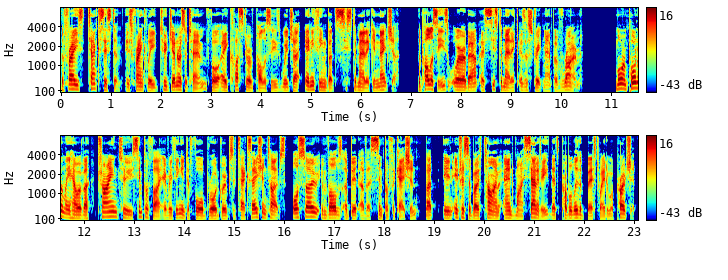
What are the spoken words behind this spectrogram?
The phrase tax system is frankly too generous a term for a cluster of policies which are anything but systematic in nature. The policies were about as systematic as a street map of Rome. More importantly, however, trying to simplify everything into four broad groups of taxation types also involves a bit of a simplification, but in interest of both time and my sanity, that's probably the best way to approach it.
